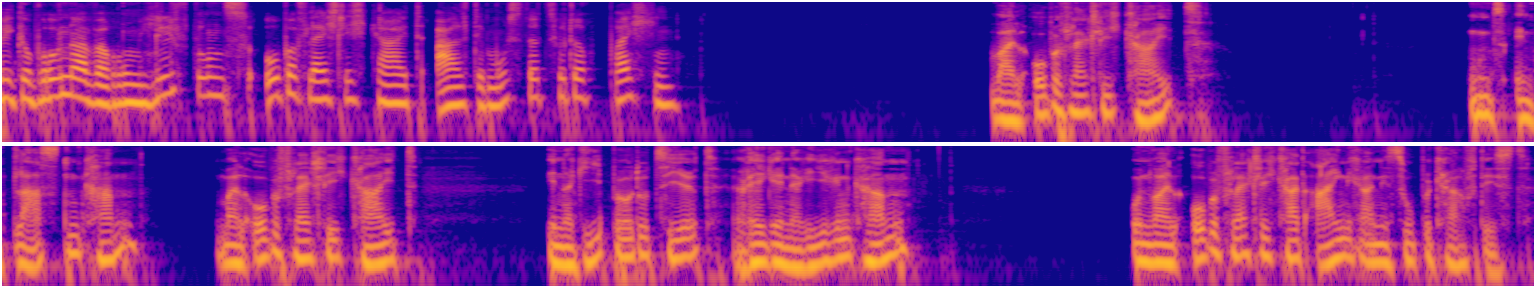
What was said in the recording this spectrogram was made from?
Rico Brunner, warum hilft uns Oberflächlichkeit, alte Muster zu durchbrechen? Weil Oberflächlichkeit uns entlasten kann, weil Oberflächlichkeit Energie produziert, regenerieren kann und weil Oberflächlichkeit eigentlich eine Superkraft ist.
